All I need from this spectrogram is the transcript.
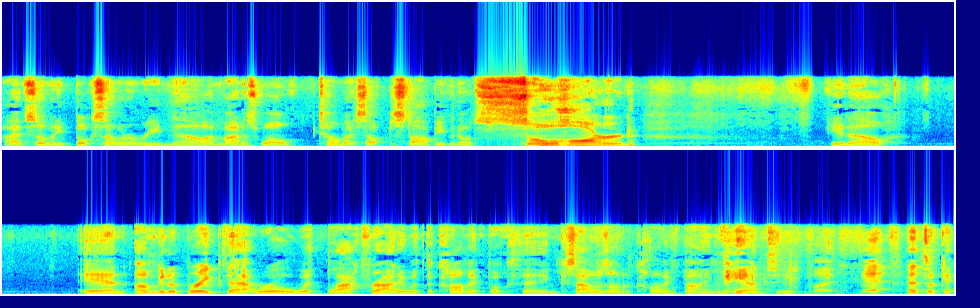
I have so many books I want to read now. I might as well tell myself to stop, even though it's so hard. You know? And I'm to break that rule with Black Friday with the comic book thing because I was on a comic buying ban too. But eh, that's okay.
